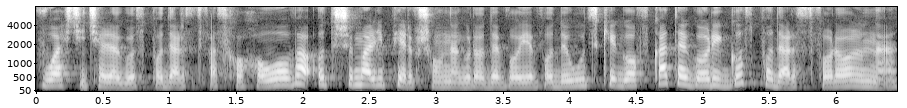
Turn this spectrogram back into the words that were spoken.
Właściciele gospodarstwa z Chochołowa otrzymali pierwszą nagrodę wojewody łódzkiego w kategorii gospodarstwo rolne.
